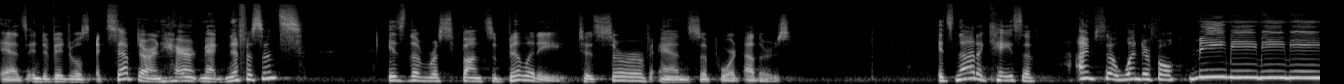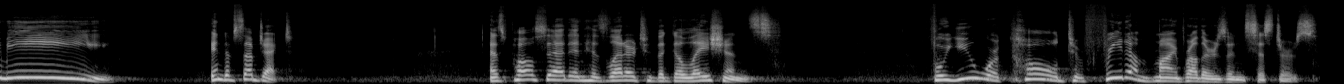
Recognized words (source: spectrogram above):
as individuals, accept our inherent magnificence is the responsibility to serve and support others. It's not a case of, I'm so wonderful, me, me, me, me, me. End of subject. As Paul said in his letter to the Galatians, for you were called to freedom, my brothers and sisters.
